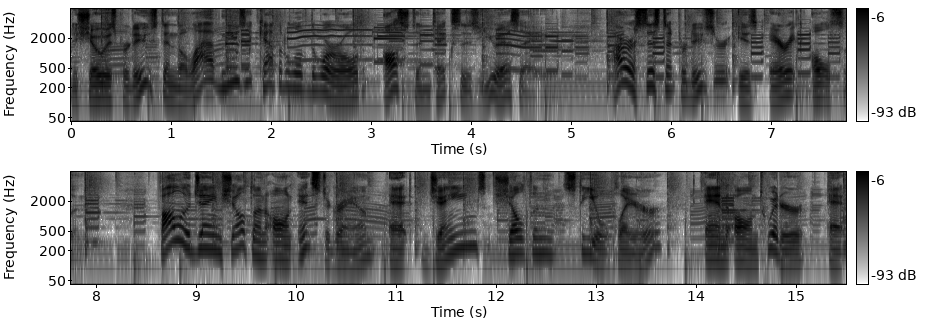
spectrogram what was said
The show is produced in the live music capital of the world, Austin, Texas, USA. Our assistant producer is Eric Olson. Follow James Shelton on Instagram at James Shelton Steel Player and on Twitter at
